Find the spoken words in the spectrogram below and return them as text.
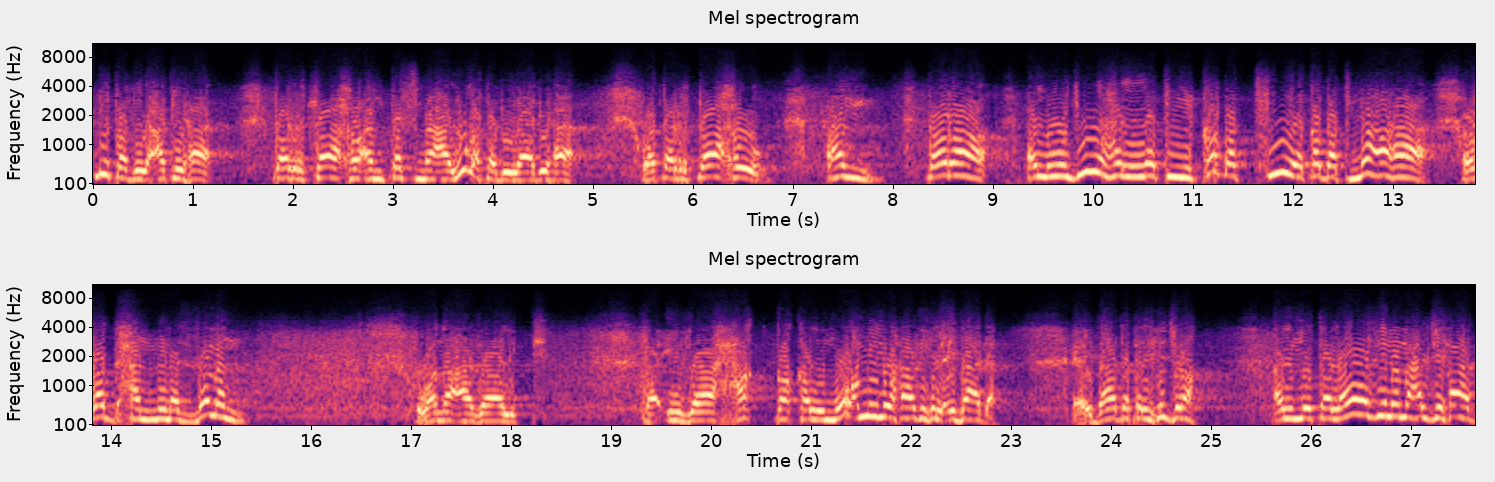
بطبيعتها ترتاح أن تسمع لغة بلادها وترتاح أن ترى الوجوه التي قضت فيه قضت معها ردحا من الزمن. ومع ذلك فإذا حقق المؤمن هذه العبادة عبادة الهجرة المتلازمة مع الجهاد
